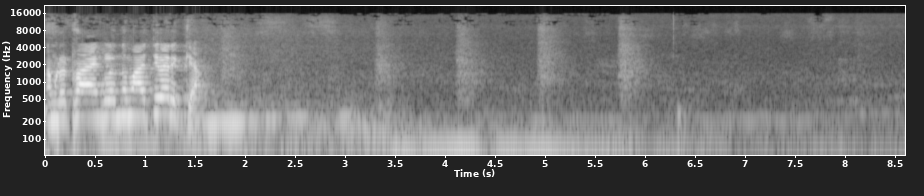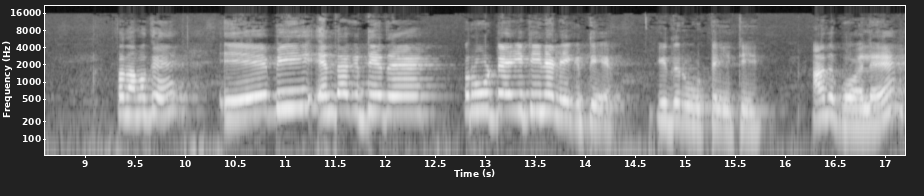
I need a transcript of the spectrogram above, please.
നമ്മുടെ ട്രയാങ്കിൾ ഒന്ന് മാറ്റി വരയ്ക്കാം. അപ്പം നമുക്ക് എ ബി എന്താ കിട്ടിയത്? റൂട്ട് എയ്റ്റീൻ അല്ലേ കിട്ടിയേ? ഇത് റൂട്ട് എയ്റ്റീൻ. അതുപോലെ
